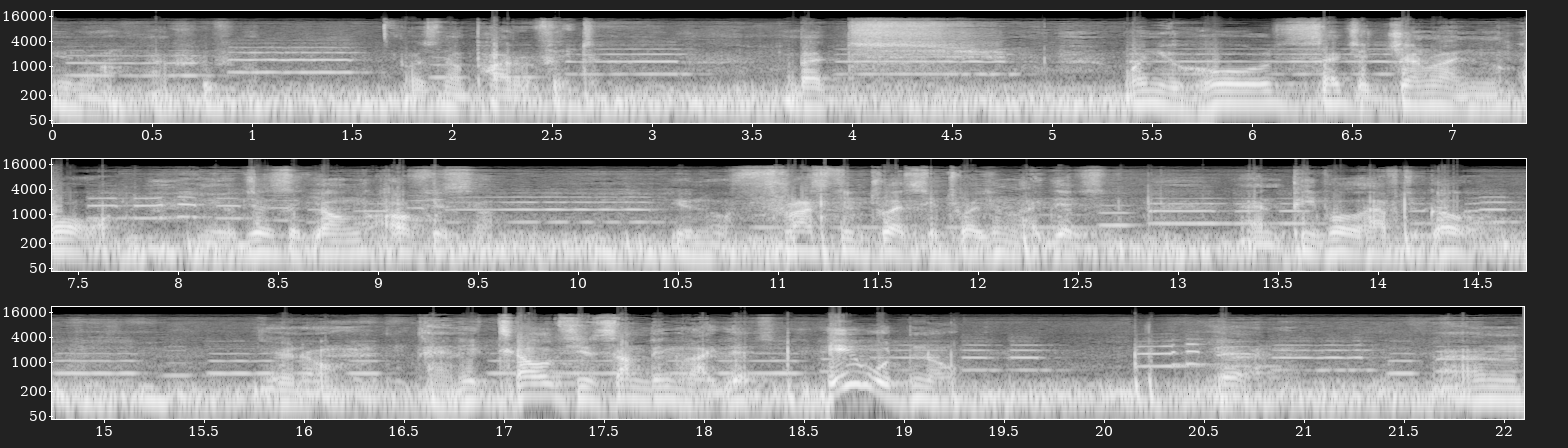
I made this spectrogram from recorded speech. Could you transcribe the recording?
You know, I was not part of it. But when you hold such a general in awe, you're just a young officer, you know, thrust into a situation like this, and people have to go, you know, and he tells you something like this, he would know. Yeah. And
